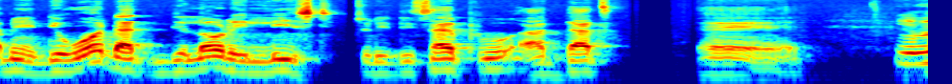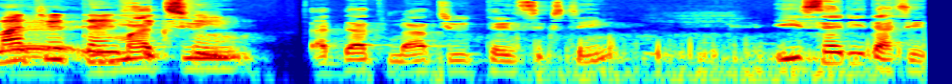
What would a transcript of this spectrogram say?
I mean, the word that the Lord released to the disciple at that uh, In Matthew uh, 10 in 16. Matthew, at that Matthew 10 16, he said it as a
